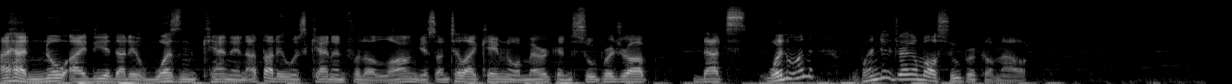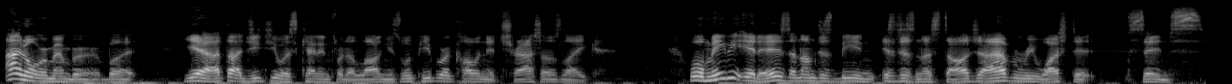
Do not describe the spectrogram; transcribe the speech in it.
I had no idea that it wasn't canon. I thought it was canon for the longest until I came to American Super Drop. That's when when when did Dragon Ball Super come out? I don't remember, but yeah, I thought GT was canon for the longest. When people were calling it trash, I was like, well, maybe it is, and I'm just being, it's just nostalgia. I haven't rewatched it since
